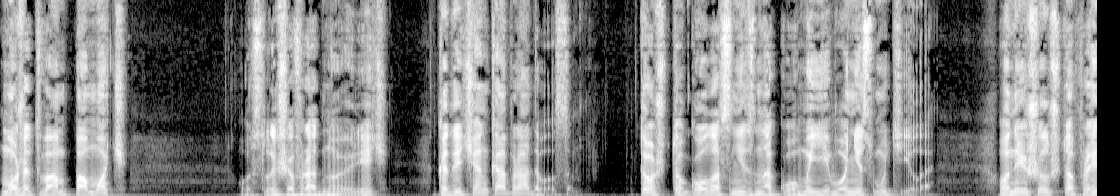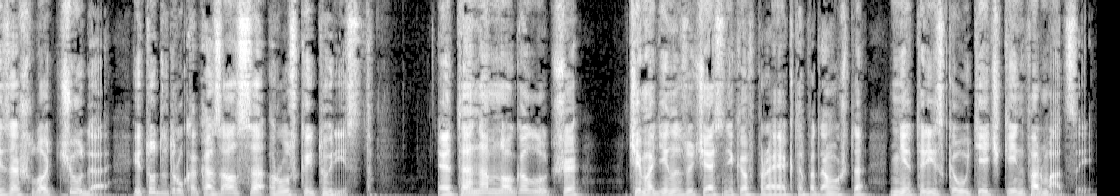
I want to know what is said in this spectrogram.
может вам помочь?» Услышав родную речь, Кадыченко обрадовался. То, что голос незнакомый, его не смутило. Он решил, что произошло чудо, и тут вдруг оказался русский турист. Это намного лучше, чем один из участников проекта, потому что нет риска утечки информации.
